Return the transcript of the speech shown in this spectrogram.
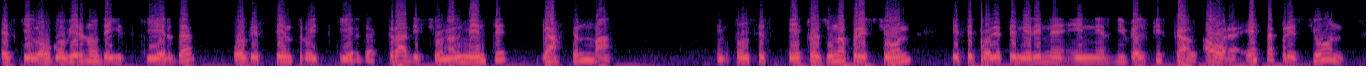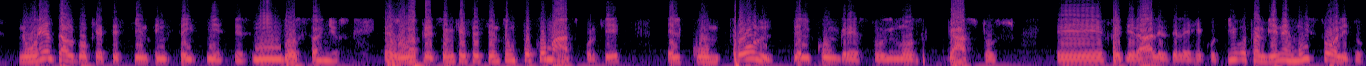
es que los gobiernos de izquierda o de centro izquierda tradicionalmente gastan más. Entonces, esto es una presión que se puede tener en, en el nivel fiscal. Ahora, esta presión no es algo que se siente en seis meses ni en dos años. Es una presión que se siente un poco más, porque el control del Congreso y los gastos eh, federales del Ejecutivo también es muy sólido,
